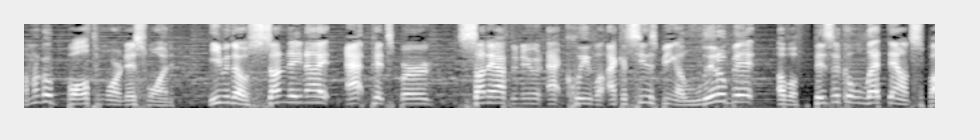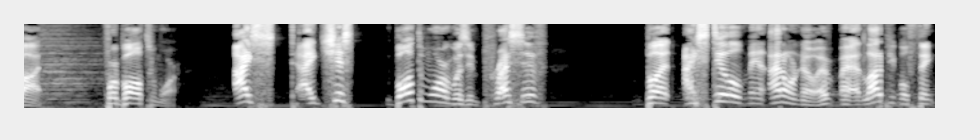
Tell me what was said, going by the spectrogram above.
I'm gonna go Baltimore in this one, even though Sunday night at Pittsburgh, Sunday afternoon at Cleveland, I could see this being a little bit of a physical letdown spot for Baltimore. I, I just Baltimore was impressive, but I still, man, I don't know. A lot of people think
